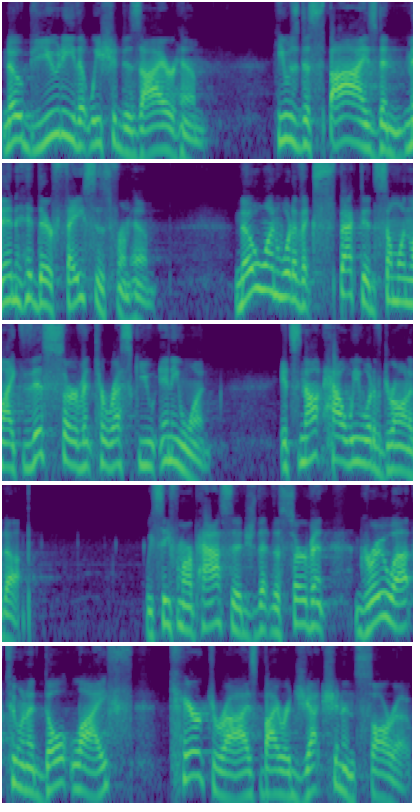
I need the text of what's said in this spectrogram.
no beauty that we should desire him. He was despised, and men hid their faces from him. No one would have expected someone like this servant to rescue anyone. It's not how we would have drawn it up. We see from our passage that the servant grew up to an adult life characterized by rejection and sorrow.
